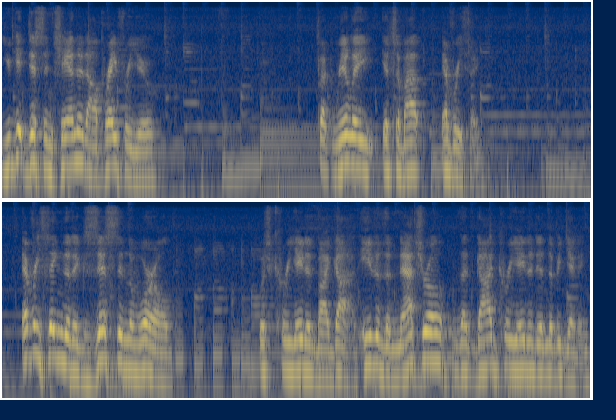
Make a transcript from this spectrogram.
you get disenchanted, I'll pray for you. But really, it's about everything everything that exists in the world was created by God. Either the natural that God created in the beginning,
